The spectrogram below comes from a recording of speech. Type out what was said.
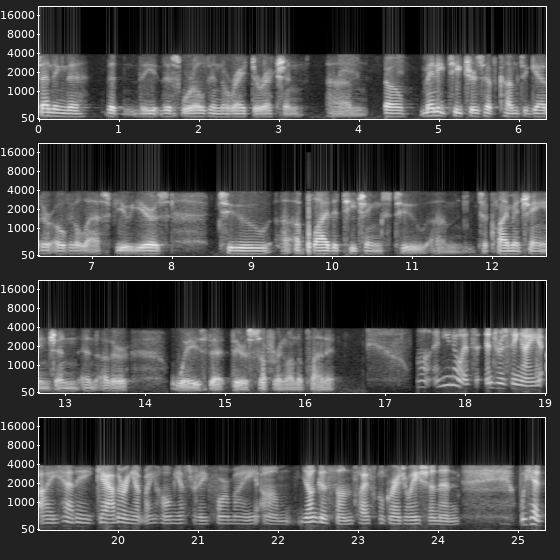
sending the, the, the this world in the right direction. Um, so many teachers have come together over the last few years to uh, apply the teachings to um, to climate change and, and other ways that there's suffering on the planet. Well, and you know it's interesting. I I had a gathering at my home yesterday for my um youngest son's high school graduation, and we had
